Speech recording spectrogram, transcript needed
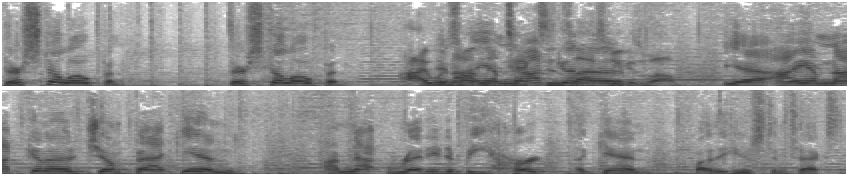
they're still open. They're still open. I was And on the am not Texans gonna- last week as well. Yeah, I am not going to jump back in. I'm not ready to be hurt again by the Houston Texans.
